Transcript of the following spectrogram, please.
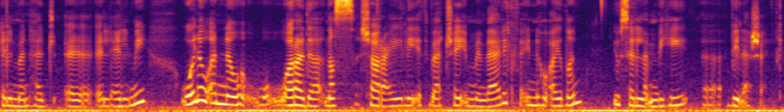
بالمنهج آه، العلمي ولو أن ورد نص شرعي لإثبات شيء من ذلك فإنه أيضا يسلم به آه، بلا شك.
